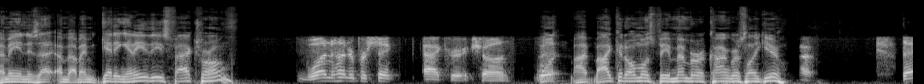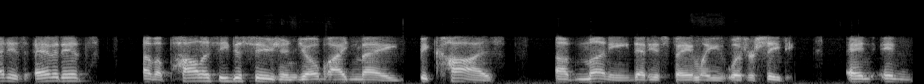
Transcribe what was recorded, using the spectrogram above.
I mean, is that am I getting any of these facts wrong? One hundred percent accurate, Sean. I, I, could almost be a member of Congress like you. Uh, that is evidence of a policy decision Joe Biden made because of money that his family was receiving. And and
